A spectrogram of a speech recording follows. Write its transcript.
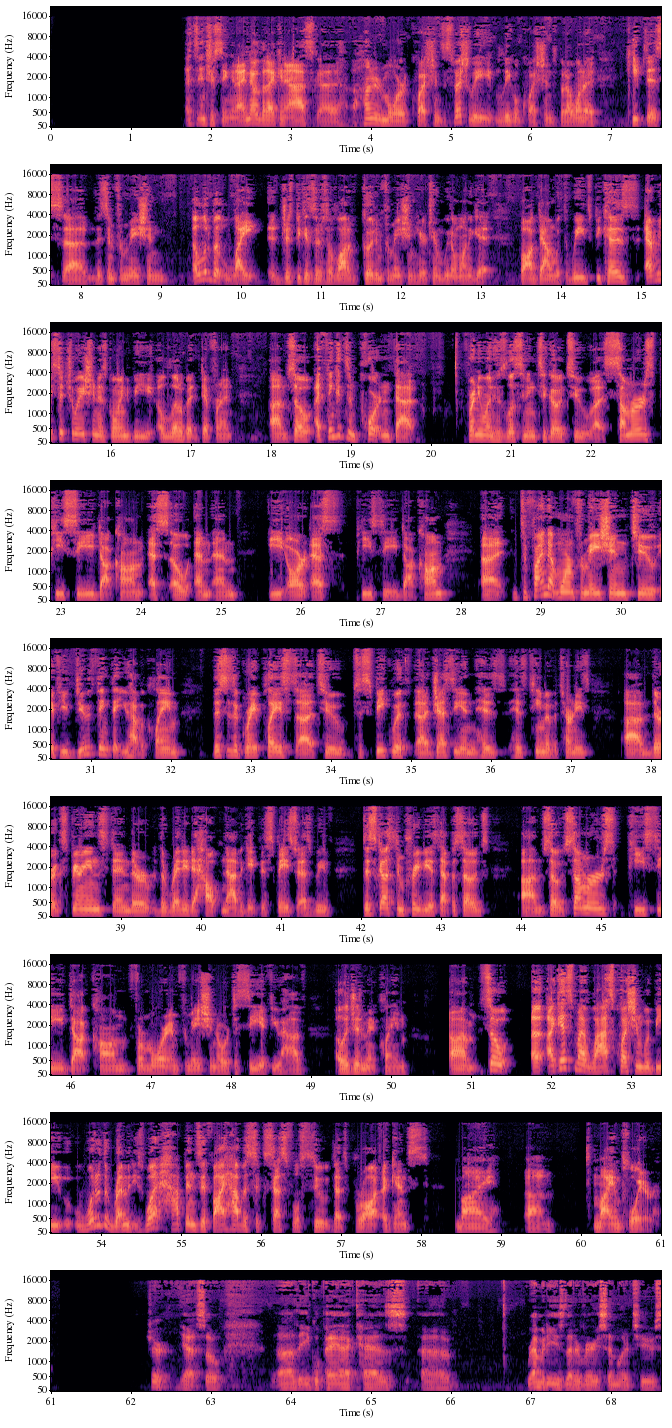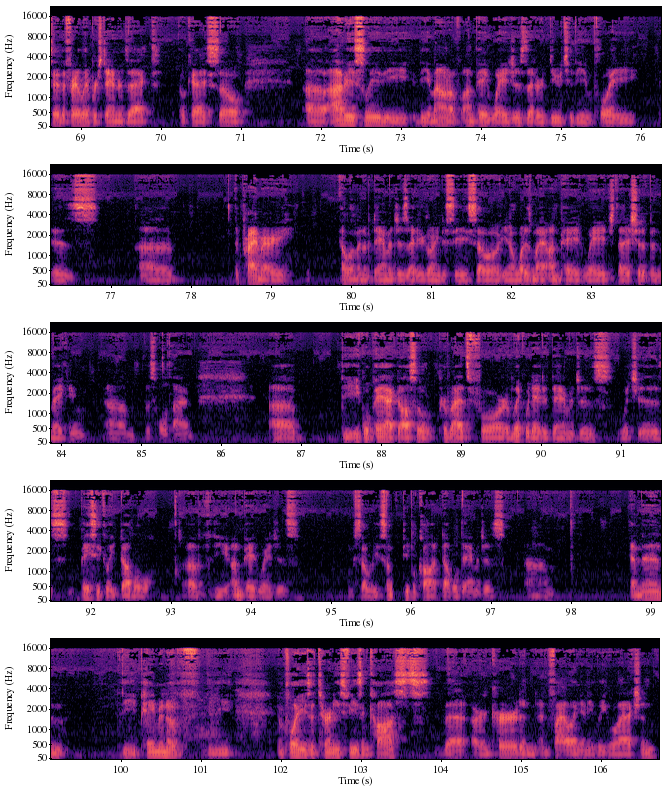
That's interesting, and I know that I can ask uh, a uh, hundred more questions, especially legal questions. But I want to keep this uh, this information a little bit light, just because there's a lot of good information here, Tim. We don't want to get bogged down with the weeds because every situation is going to be a little bit different. Um, so I think it's important that for anyone who's listening to go to uh, sommerspc.com, S O M M erspc.com. Uh, to find out more information, to if you do think that you have a claim, this is a great place uh, to to speak with uh, Jesse and his his team of attorneys. Um, they're experienced and they're they're ready to help navigate this space as we've discussed in previous episodes. Um, so sommerspc.com for more information or to see if you have a legitimate claim. Um, so uh, I guess my last question would be what are the remedies? What happens if I have a successful suit that's brought against my um, my employer? Sure. Yeah. So uh, the Equal Pay Act has uh, remedies that are very similar to, say, the Fair Labor Standards Act. Okay. So uh, obviously, the the amount of unpaid wages that are due to the employee is uh, the primary element of damages that you're going to see. So, you know, what is my unpaid wage that I should have been making um, this whole time? Uh, the Equal Pay Act also provides for liquidated damages, which is basically double of the unpaid wages. So we, some people call it double damages. Um, and then the payment of the employee's attorney's fees and costs that are incurred in, in filing any legal action.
